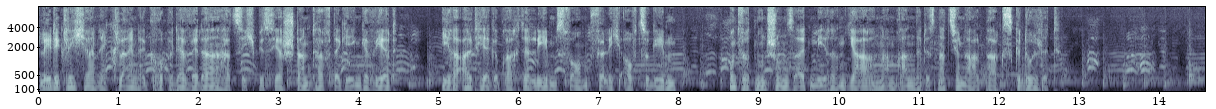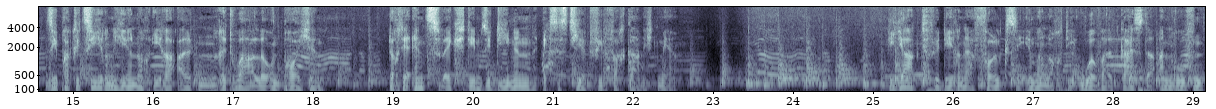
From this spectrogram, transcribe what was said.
Lediglich eine kleine Gruppe der Wedder hat sich bisher standhaft dagegen gewehrt, ihre althergebrachte Lebensform völlig aufzugeben und wird nun schon seit mehreren Jahren am Rande des Nationalparks geduldet. Sie praktizieren hier noch ihre alten Rituale und Bräuche, doch der Endzweck, dem sie dienen, existiert vielfach gar nicht mehr. Die Jagd, für deren Erfolg sie immer noch die Urwaldgeister anrufen,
